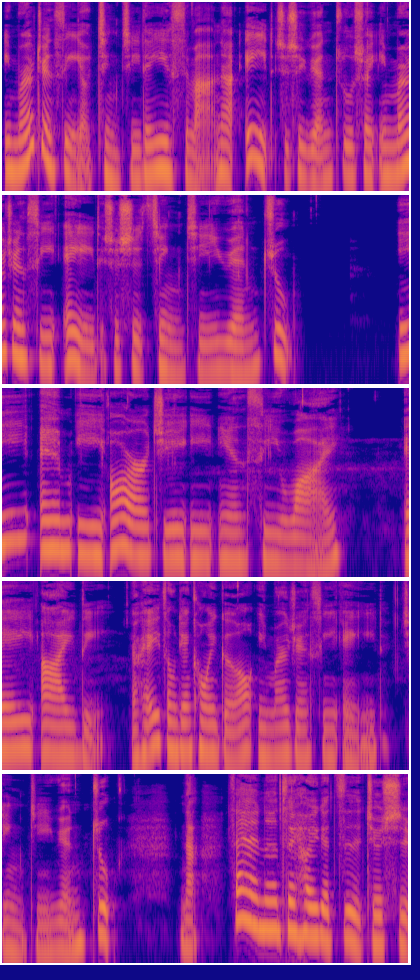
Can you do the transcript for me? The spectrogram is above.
aid，emergency 有紧急的意思嘛？那 aid 就是援助，所以 emergency aid 就是紧急援助。E M E R G E N C Y A I D，OK，中间空一格哦，emergency aid 紧急援助。那再来呢？最后一个字就是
